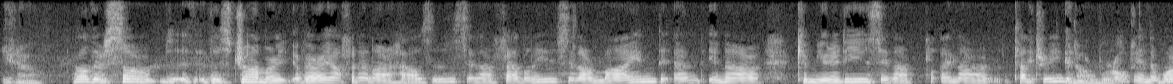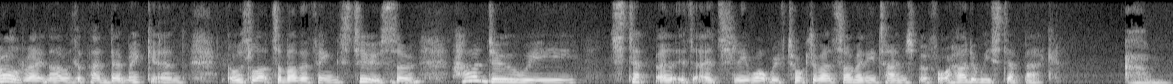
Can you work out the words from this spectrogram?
you know? Well, there's so there's drama very often in our houses, in our families, in our mind, and in our communities, in our in our country. in our world. in the world right now with the pandemic and with lots of other things too. So, how do we step? Uh, it's actually what we've talked about so many times before. How do we step back? um,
